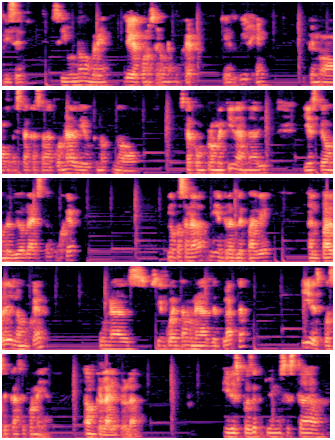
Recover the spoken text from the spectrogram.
dice, si un hombre llega a conocer a una mujer que es virgen, que no está casada con nadie, o que no, no está comprometida a nadie, y este hombre viola a esta mujer, no pasa nada mientras le pague al padre de la mujer unas 50 monedas de plata y después se case con ella, aunque la haya violado. Y después de que tuvimos esta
